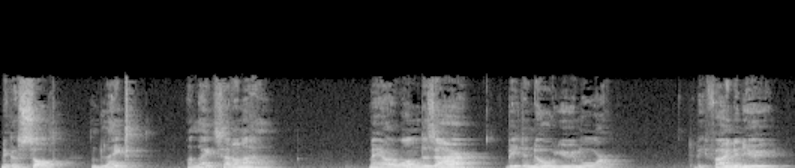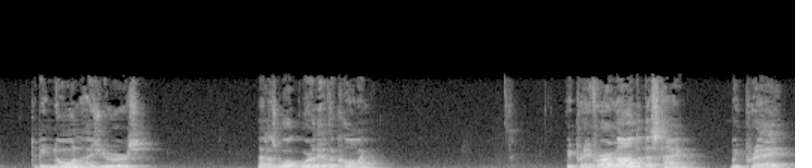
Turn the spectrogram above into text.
Make us salt and light, a light set on a hill. May our one desire be to know you more, to be found in you, to be known as yours. Let us walk worthy of the calling. We pray for our land at this time. We pray,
